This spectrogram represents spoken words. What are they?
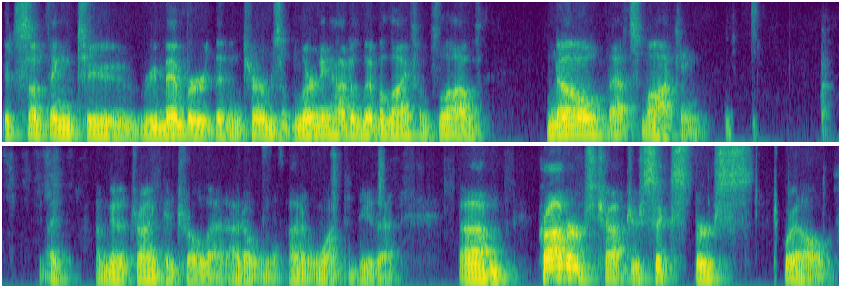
it's something to remember that in terms of learning how to live a life of love, no, that's mocking. I, I'm going to try and control that. I don't, I don't want to do that. Um, Proverbs chapter six, verse twelve.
